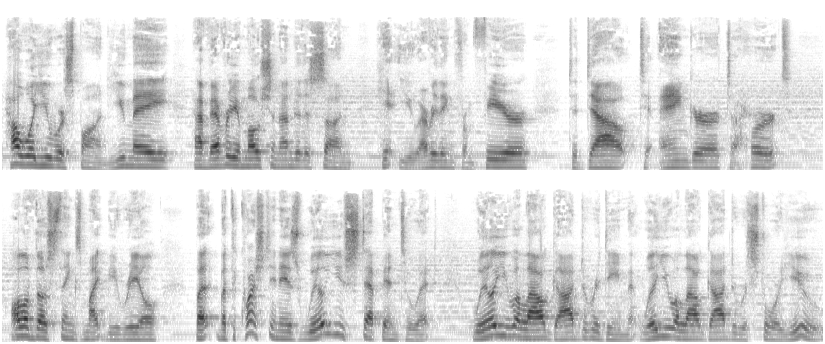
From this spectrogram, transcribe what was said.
How will you respond? You may have every emotion under the sun hit you, everything from fear to doubt to anger to hurt. All of those things might be real, but but the question is, will you step into it? Will you allow God to redeem it? Will you allow God to restore you?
